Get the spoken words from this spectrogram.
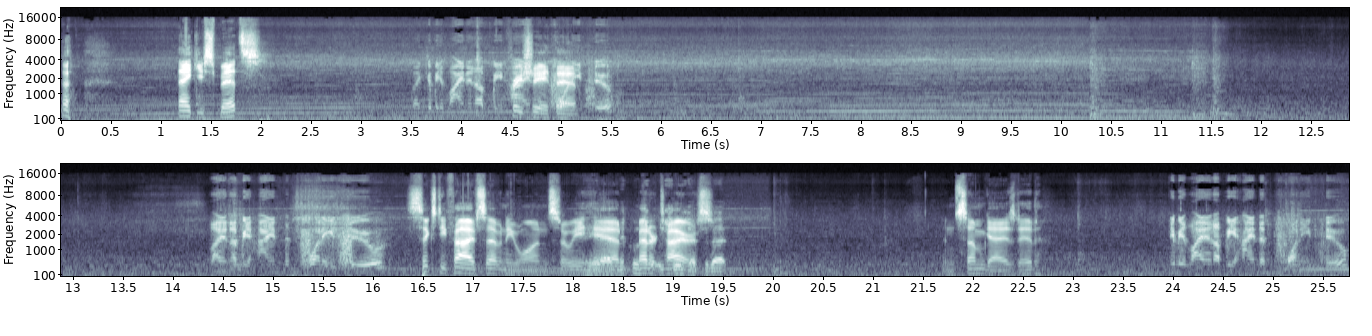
Thank you, Spitz. Think You'll be lining up behind Appreciate that. 22. 22. 65.71, so we Yeah, had Nicholas, better what was yours tires after that? than some guys did. You'll be lining up behind the 22.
